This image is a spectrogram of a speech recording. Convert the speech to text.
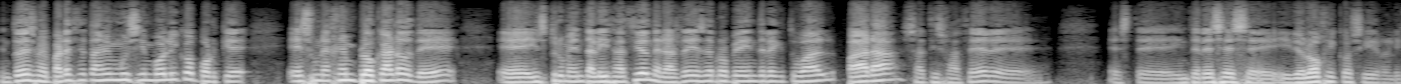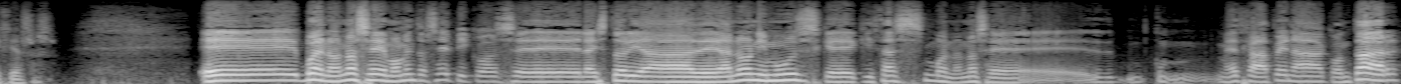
entonces me parece también muy simbólico porque es un ejemplo claro de eh, instrumentalización de las leyes de propiedad intelectual para satisfacer eh, este, intereses eh, ideológicos y religiosos. Bueno, no sé, momentos épicos de la historia de Anonymous que quizás, bueno, no sé, merezca la pena contar.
